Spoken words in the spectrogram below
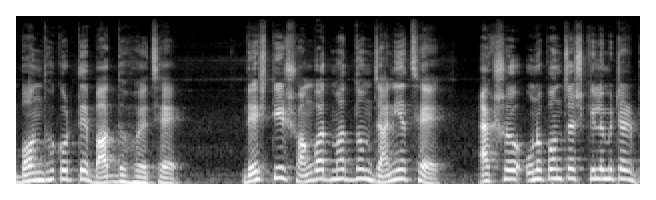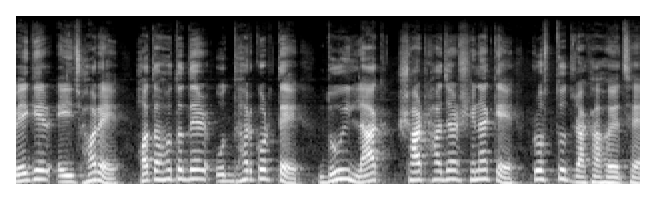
বন্ধ করতে বাধ্য হয়েছে। দেশটির সংবাদ মাধ্যম জানিয়েছে, একশো উনপঞ্চাশ কিলোমিটার বেগের এই ঝড়ে হতাহতদের উদ্ধার করতে দুই লাখ ষাট হাজার সেনাকে প্রস্তুত রাখা হয়েছে।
